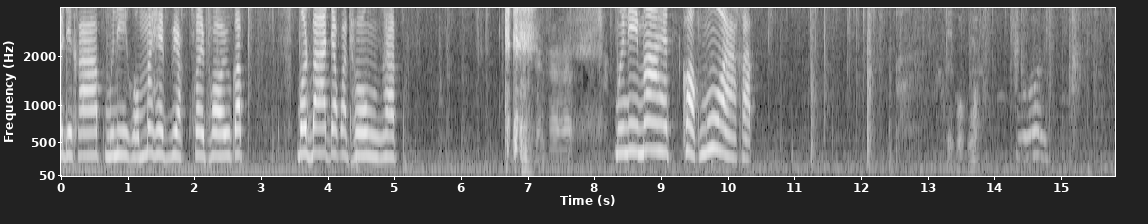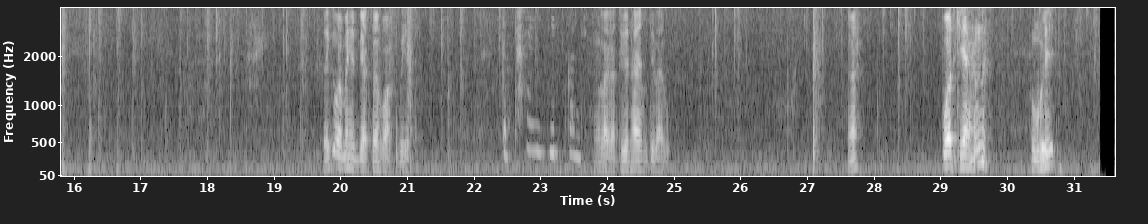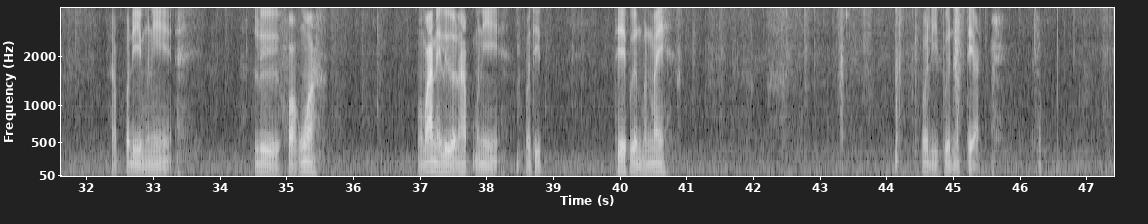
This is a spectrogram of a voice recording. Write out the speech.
วัสดีครับมื้อนี้ผมมาเฮ็ดเวียกเคยพออยู่กับบทบาทจากวัดทงครับยังครับมื้อนี้มาเฮ็ดขอกงัวครับใส่ขวดหัวเฮ้ยคือว่าไม่เห็นเบียกซอยหัวก็ไม่เห็นกระไทยยิบกันอะไรก็ถือไทยพุทธิไรบุกฮะปวดแขน อุ้ยครับพอดีมื้อนี้ลือขอกงัวเมื่อวานในเรือนะครับมื้อนี้วันติดเทปืนเพันไม่พอดีปืนมันแตกครับ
